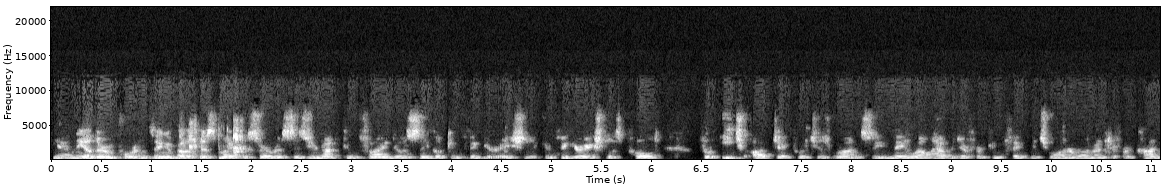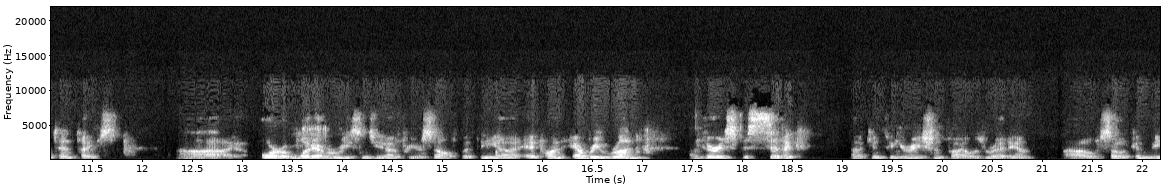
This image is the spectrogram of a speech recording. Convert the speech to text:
Yeah, and the other important thing about this microservice is you're not confined to a single configuration. The configuration is pulled for each object which is run. So you may well have a different config that you want to run on different content types uh, or whatever reasons you have for yourself. But the uh, on every run, a very specific uh, configuration file is read in. Uh, so it can be,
